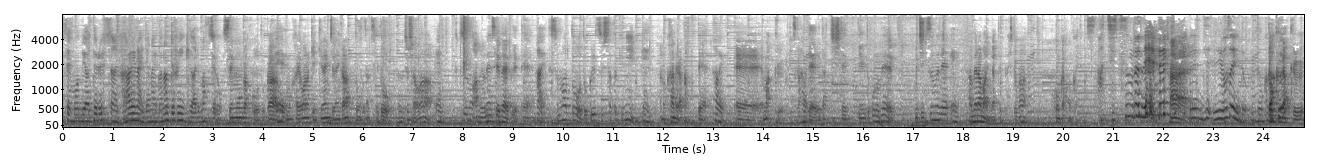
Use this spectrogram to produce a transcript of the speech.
専門でやってる人じゃないとなれないんじゃないかなって雰囲気がありますけど。専門学校とかええ。僕も通わなきゃいけないんじゃないかなと思ってたんですけど、うん著者はえ。普通のあの4年生大学出て、はい。でその後独立した時にえあのカメラ買って、えはい。えー Mac 使ってはい。レタッチしてっていうところで実務でええ。カメラマンになってった人が今回本書いてます。あ実務で、はい。じ要するにど独独学。学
